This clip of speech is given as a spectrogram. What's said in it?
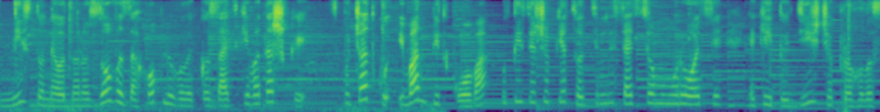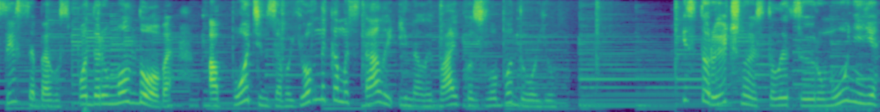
місто неодноразово захоплювали козацькі ватажки. Спочатку Іван Підкова у 1577 році, який тоді ще проголосив себе господарем Молдови, а потім завойовниками стали і Наливайко з Лободою. Історичною столицею Румунії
